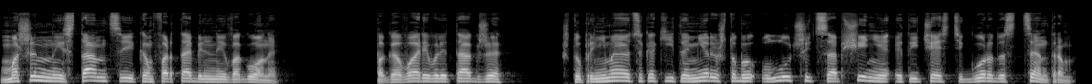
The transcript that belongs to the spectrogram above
машинные станции, комфортабельные вагоны. Поговаривали также, что принимаются какие-то меры, чтобы улучшить сообщение этой части города с центром.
